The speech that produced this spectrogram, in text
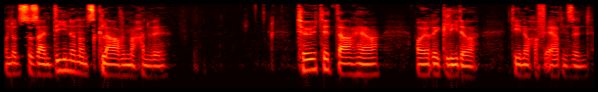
und uns zu seinen Dienern und Sklaven machen will. Tötet daher eure Glieder, die noch auf Erden sind.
